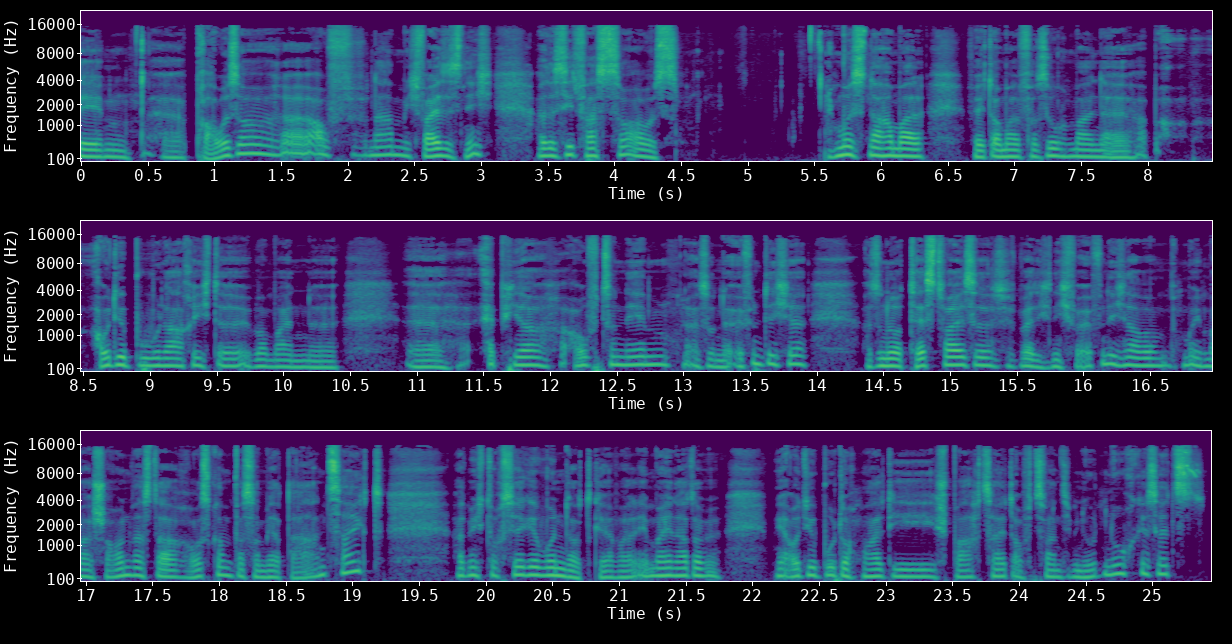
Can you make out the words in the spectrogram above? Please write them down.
dem Browser-Aufnahmen? Ich weiß es nicht. Also es sieht fast so aus. Ich muss nachher mal vielleicht auch mal versuchen, mal eine Audiobu-Nachricht über meine äh, App hier aufzunehmen, also eine öffentliche. Also nur testweise werde ich nicht veröffentlichen, aber muss ich mal schauen, was da rauskommt, was er mir da anzeigt. Hat mich doch sehr gewundert, gell? weil immerhin hat er mir Audiobu doch mal die Sprachzeit auf 20 Minuten hochgesetzt.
